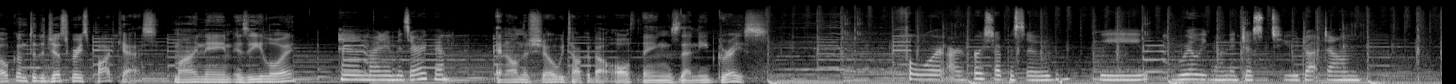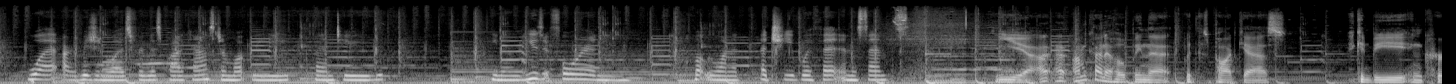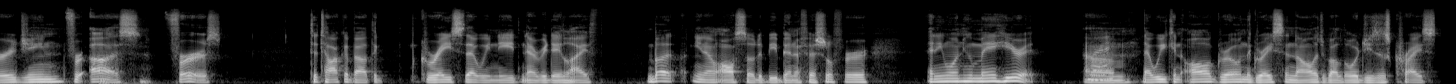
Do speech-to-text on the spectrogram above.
welcome to the Just Grace podcast. My name is Eloy, And my name is Erica. and on the show, we talk about all things that need grace. For our first episode, we really wanted just to jot down what our vision was for this podcast and what we plan to, you know, use it for and what we want to achieve with it in a sense. Yeah, I, I, I'm kind of hoping that with this podcast, can be encouraging for us first to talk about the grace that we need in everyday life, but you know, also to be beneficial for anyone who may hear it. Um, That we can all grow in the grace and knowledge of our Lord Jesus Christ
